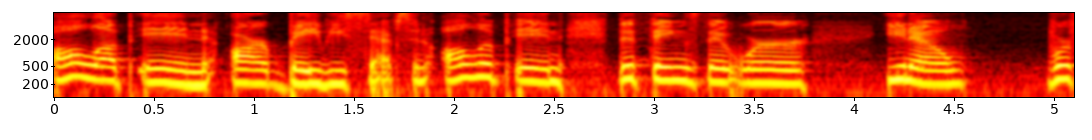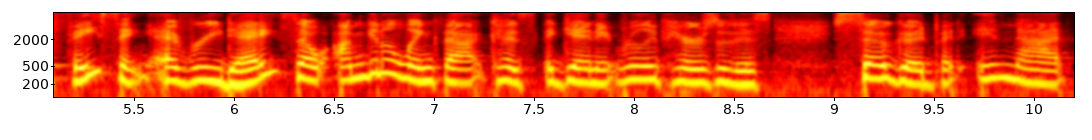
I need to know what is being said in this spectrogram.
all up in our baby steps and all up in the things that we're you know we're facing every day. So I'm going to link that because again, it really pairs with this so good. But in that,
